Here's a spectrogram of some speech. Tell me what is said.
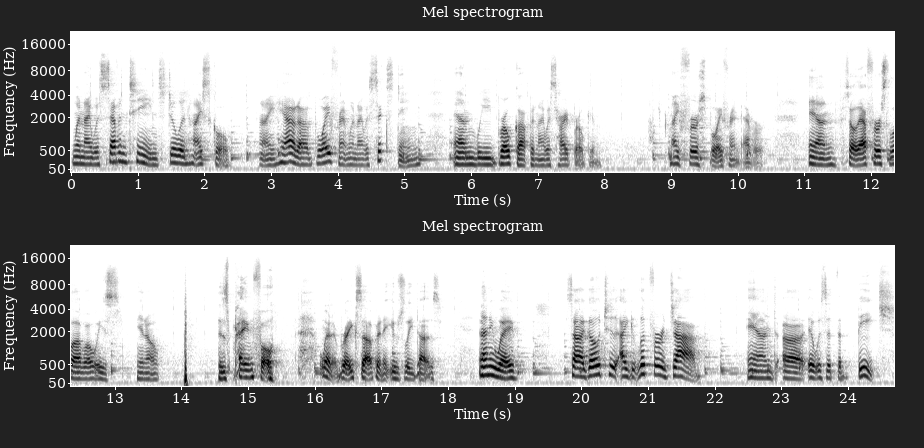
when I was 17, still in high school. I had a boyfriend when I was 16, and we broke up, and I was heartbroken. My first boyfriend ever. And so that first love always, you know, is painful when it breaks up, and it usually does. Anyway, so I go to, I look for a job, and uh, it was at the beach.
